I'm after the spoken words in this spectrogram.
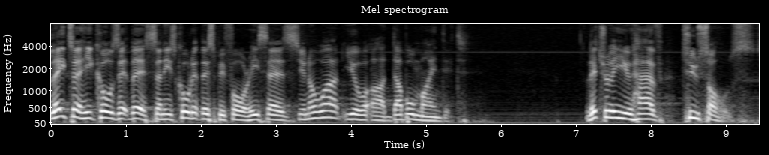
Later, he calls it this, and he's called it this before. He says, You know what? You are double minded. Literally, you have two souls.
